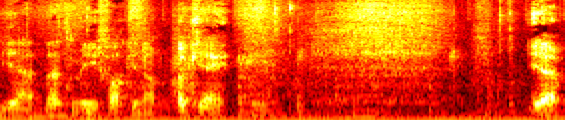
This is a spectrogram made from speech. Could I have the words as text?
Yeah, that's me fucking up. Okay. Yep.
